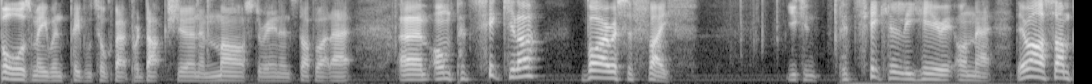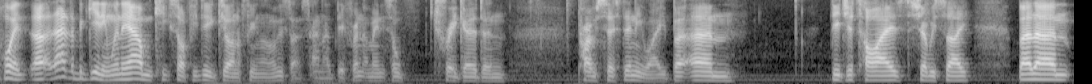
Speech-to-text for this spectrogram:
bores me when people talk about production and mastering and stuff like that. Um, on particular, Virus of Faith, you can particularly hear it on that. There are some points uh, at the beginning when the album kicks off, you do kind of think, "Oh, this doesn't sound no different." I mean, it's all triggered and processed anyway, but um, digitized, shall we say? But um,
